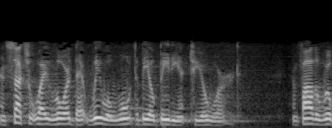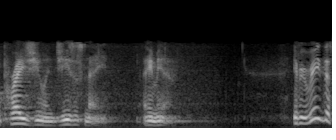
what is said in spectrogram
in such a way, Lord, that we will want to be obedient to your word. And Father, we'll praise you in Jesus' name. Amen. If you read this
